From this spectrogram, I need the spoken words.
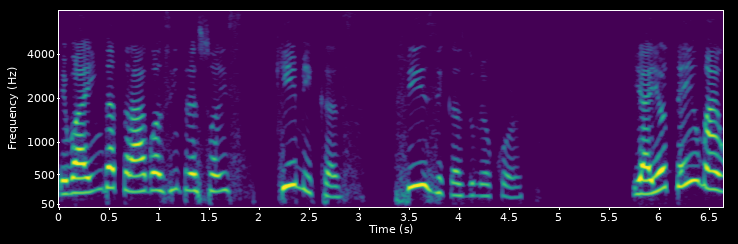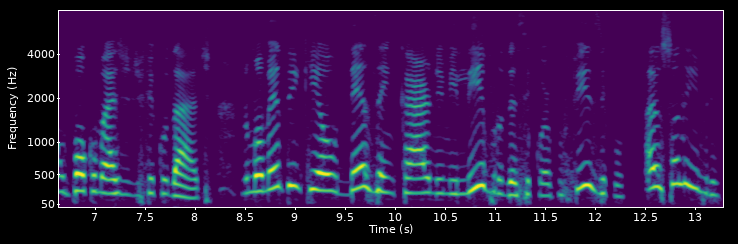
eu ainda trago as impressões químicas, físicas do meu corpo. E aí eu tenho mais, um pouco mais de dificuldade. No momento em que eu desencarno e me livro desse corpo físico, aí eu sou livre.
